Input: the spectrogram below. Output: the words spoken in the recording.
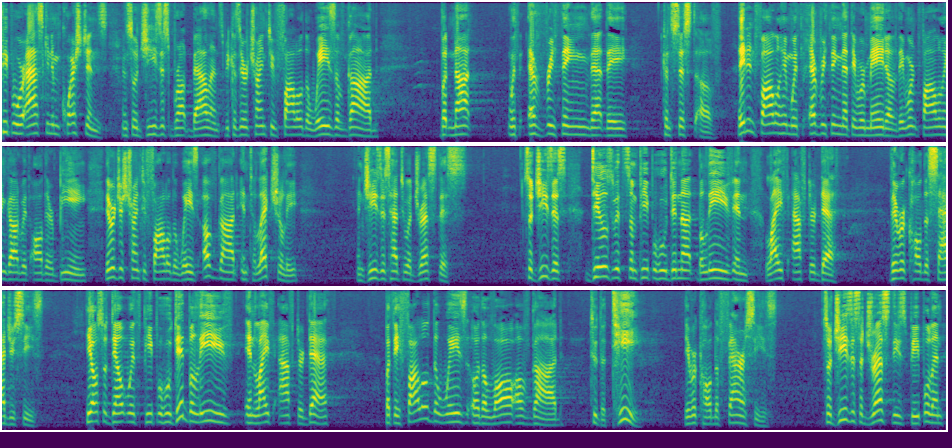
People were asking him questions. And so Jesus brought balance because they were trying to follow the ways of God, but not with everything that they consist of. They didn't follow him with everything that they were made of. They weren't following God with all their being. They were just trying to follow the ways of God intellectually. And Jesus had to address this. So Jesus deals with some people who did not believe in life after death. They were called the Sadducees. He also dealt with people who did believe in life after death, but they followed the ways or the law of God to the T. They were called the Pharisees. So Jesus addressed these people, and,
